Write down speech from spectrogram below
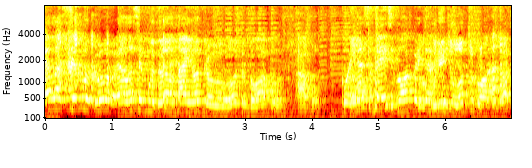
Ela se mudou, ela se mudou, ela tá em outro, outro bloco. Ah, bom. Conheço bem esse bloco aí também. no outro bloco agora.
